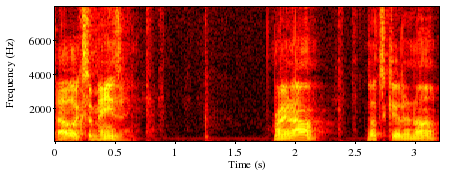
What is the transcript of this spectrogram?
that looks amazing. Right on. Let's get it on.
